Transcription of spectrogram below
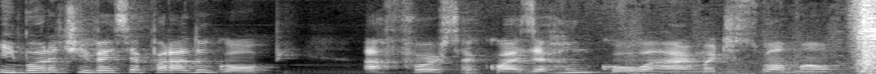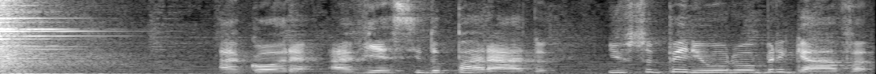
Embora tivesse aparado o golpe, a força quase arrancou a arma de sua mão. Agora havia sido parado e o superior o obrigava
